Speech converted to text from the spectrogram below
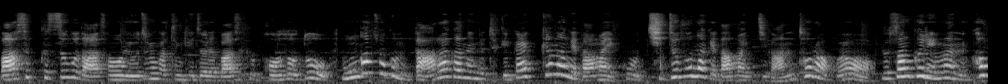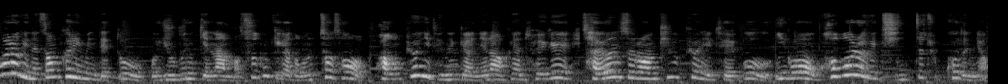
마스크 쓰고 나서 요즘 같은 계절에 마스크 벗어도 뭔가 조금 날아가는데 되게 깔끔하게 남아있고 지저분하게 남아있지가 않더라고요. 이 선크림은 커버력 있는 선크림인데도 뭐 유분기나 막 수분기가 넘쳐서 광 표현이 되는 게 아니라 그냥 되게 자연스러운 피부 표현이 되고 이거 커버력이 진짜 좋거든요.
